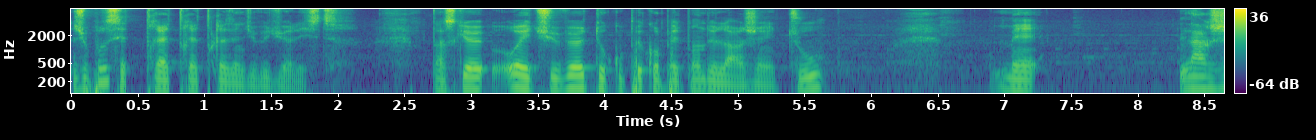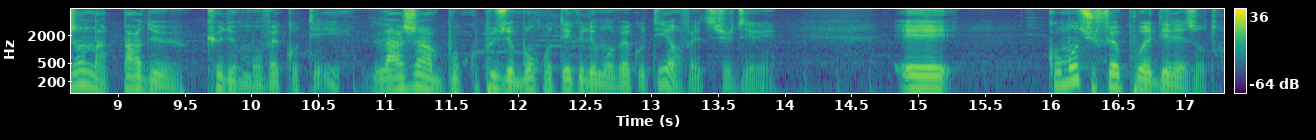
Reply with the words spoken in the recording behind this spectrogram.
Je pense que c'est très très très individualiste. Parce que, ouais, tu veux te couper complètement de l'argent et tout. Mais l'argent n'a pas de que de mauvais côtés. L'argent a beaucoup plus de bons côtés que de mauvais côtés, en fait, je dirais. Et comment tu fais pour aider les autres?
